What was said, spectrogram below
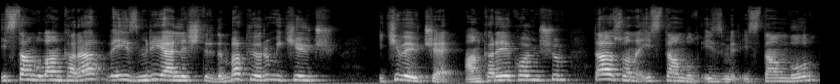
İstanbul, Ankara ve İzmir'i yerleştirdim. Bakıyorum 2'ye 3, 2 ve 3'e Ankara'ya koymuşum. Daha sonra İstanbul, İzmir, İstanbul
